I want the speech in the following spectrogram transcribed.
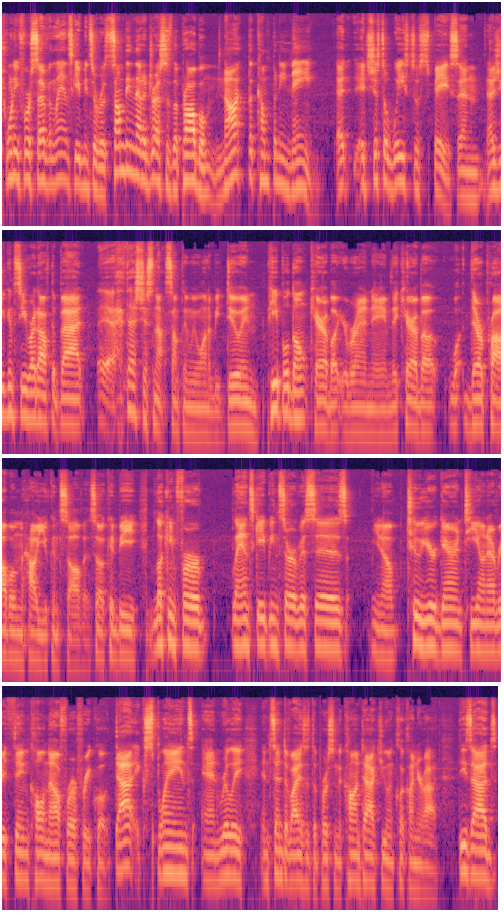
24/7 landscaping service, something that addresses the problem, not the company name it's just a waste of space. And as you can see right off the bat, eh, that's just not something we want to be doing. People don't care about your brand name. They care about what their problem, how you can solve it. So it could be looking for landscaping services, you know, two year guarantee on everything, call now for a free quote. That explains and really incentivizes the person to contact you and click on your ad. These ads,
